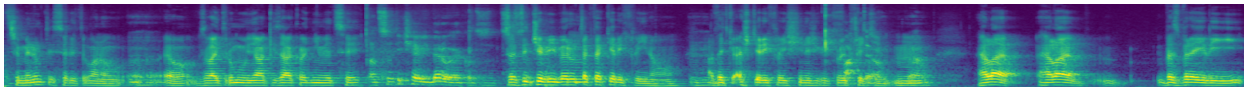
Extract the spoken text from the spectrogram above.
tři minuty seditovanou. Mhm. Mm-hmm. Jo, v Lightroomu nějaký základní věci. A co se týče výběru, jako co, Co se týče výběru, Mhm. tak taky rychlý, no. Mhm. A teďka ještě rychlejší než kdykoliv Fakt, jo, předtím. jo. Mm. Hele, hele, bez brailí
